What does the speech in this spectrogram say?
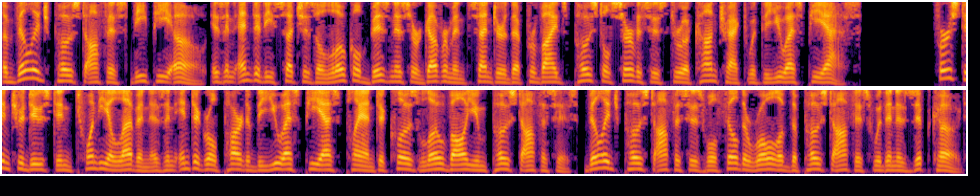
A village post office VPO is an entity such as a local business or government center that provides postal services through a contract with the USPS. First introduced in 2011 as an integral part of the USPS plan to close low-volume post offices, village post offices will fill the role of the post office within a zip code.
